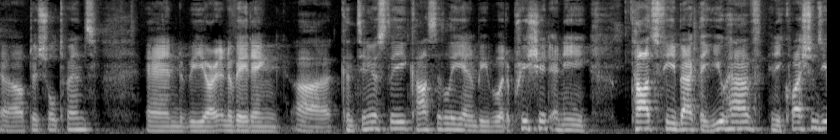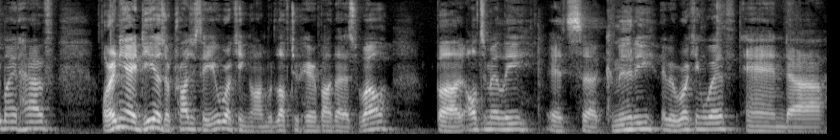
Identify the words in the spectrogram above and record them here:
uh, of digital twins. And we are innovating uh, continuously, constantly. And we would appreciate any thoughts, feedback that you have, any questions you might have, or any ideas or projects that you're working on. Would love to hear about that as well. But ultimately, it's a community that we're working with. And uh,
